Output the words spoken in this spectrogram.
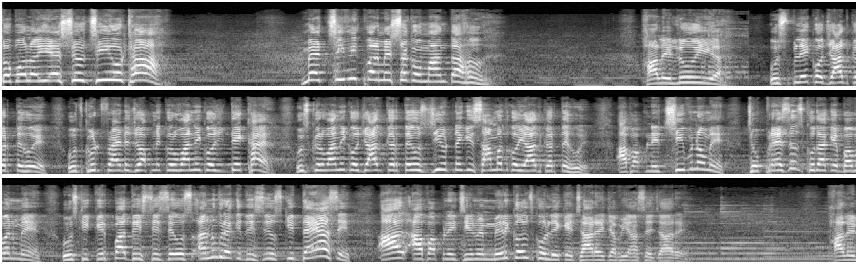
तो बोलो, यीशु जी, उठा। मैं जीवित परमेश्वर को मानता हूँ। हालेलुया। उस प्ले को याद करते हुए, उस गुड फ्राइडे जो आपने कुर्बानी को देखा है, उस कुर्बानी को याद करते हुए, उस जी उठने की सामत को याद करते हुए, आप अपने जीवनों में जो प्रेजेंस खुदा के भवन में उसकी कृपा दृष्टि से, उस अनुग्रह की दृष्टि से, उसकी दया से, आज आप अपने जीवन में मेरिकल्स को लेके जा रहे हैं, जब यहाँ से जा रहे हैं। हाले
